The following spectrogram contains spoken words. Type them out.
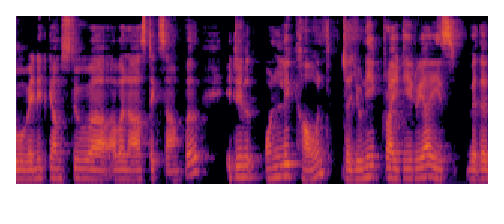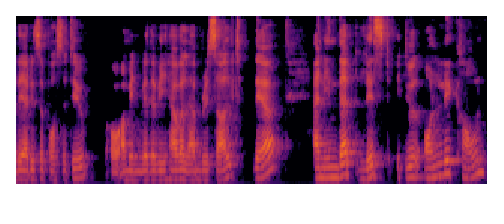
when it comes to uh, our last example it will only count the unique criteria is whether there is a positive or i mean whether we have a lab result there. And in that list it will only count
